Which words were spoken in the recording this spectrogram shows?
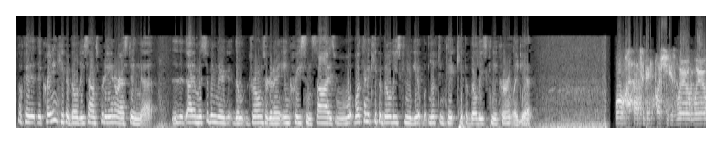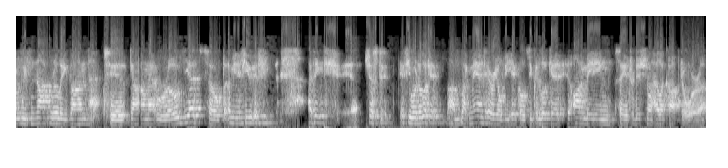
Okay, the, the craning capability sounds pretty interesting. Uh, I'm assuming the drones are going to increase in size. What, kind of capabilities can you get? What lifting capabilities can you currently get? Well, that's a good question because we're we're we've not really gone to down that road yet. So, but I mean, if you if I think just if you were to look at um, like manned aerial vehicles, you could look at automating, say, a traditional helicopter or uh,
